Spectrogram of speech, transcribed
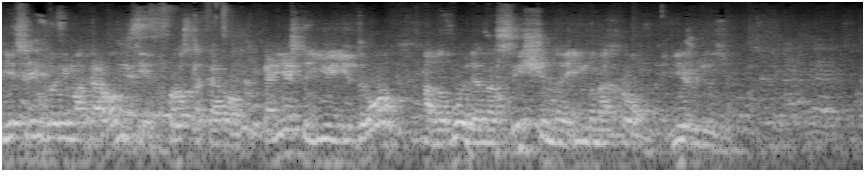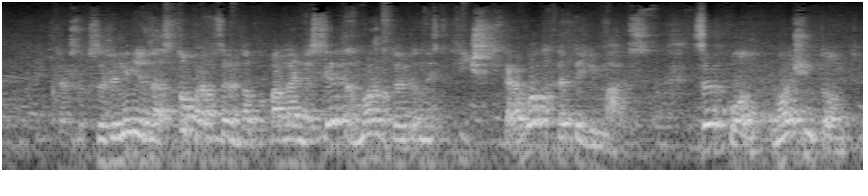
Если мы говорим о коронке, просто коронке, конечно, ее ядро, оно более насыщенное и монохромное, нежели зуб. Так что, к сожалению, да, 100% попадания света можно только на эстетических работах, это Макс. Циркон, но очень тонкий.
